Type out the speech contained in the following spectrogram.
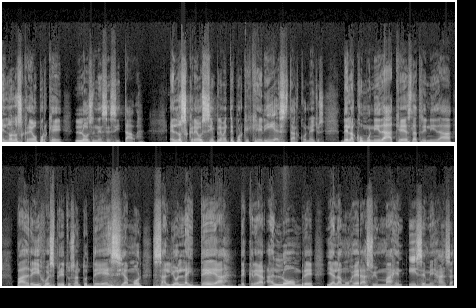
Él no los creó porque los necesitaba. Él los creó simplemente porque quería estar con ellos. De la comunidad que es la Trinidad, Padre, Hijo, Espíritu Santo, de ese amor salió la idea de crear al hombre y a la mujer a su imagen y semejanza.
